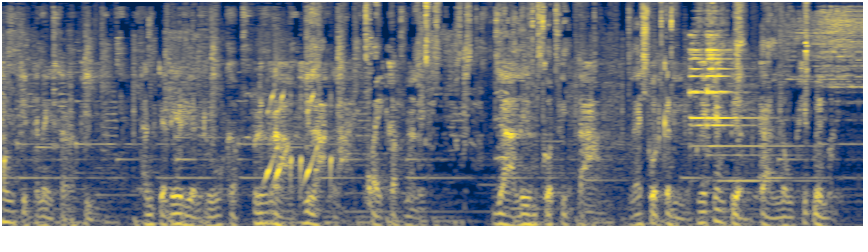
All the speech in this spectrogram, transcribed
ช่องจิตในสารพี ท่านจะได้เรียนรู้กับเรื่องราวที่หลากหลายไปกับนาเล็กอย่าลืมกดติดตาม และกดกระดิ่งเพื่อแจ้งเตือนการลงคลิปใหม่ๆ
